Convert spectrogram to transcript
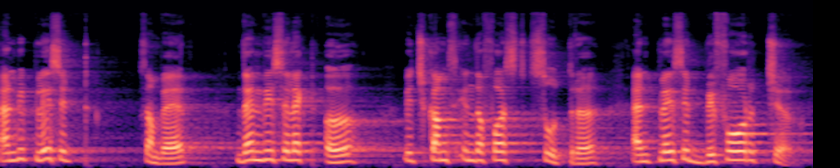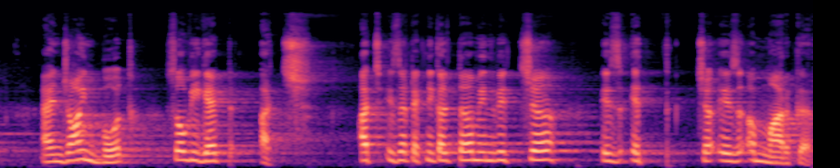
and we place it somewhere. Then we select a which comes in the first sutra and place it before ch and join both. So, we get ach. Ach is a technical term in which ch is it, ch is a marker.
